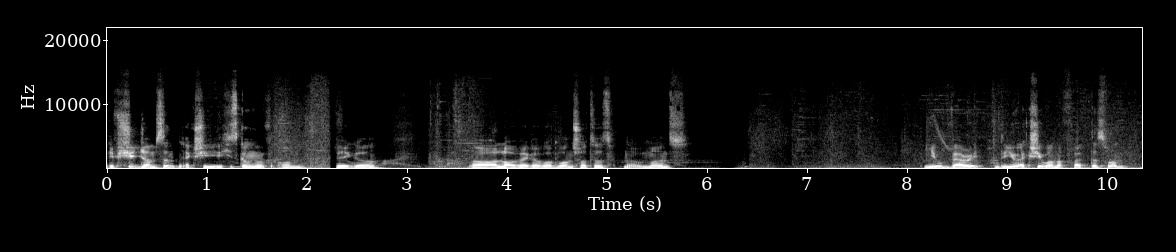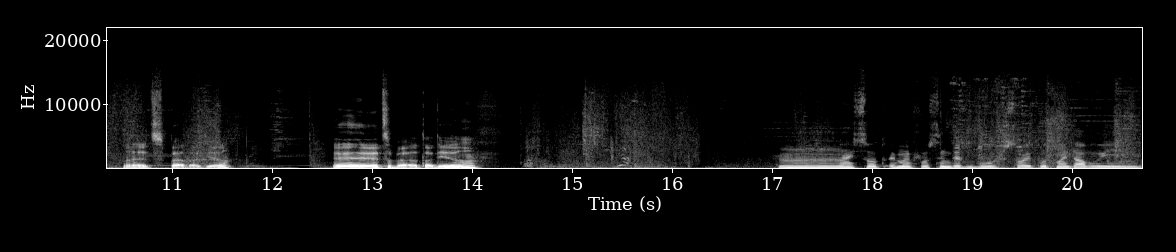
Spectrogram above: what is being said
If she jumps in, actually, he's going off on Vega. Ah, oh, Law Vega got one-shotted. Never mind. You, Barry? Do you actually want to fight this one? It's a bad idea. It's a bad idea. Hmm, I thought MF was in that bush, so I put my W in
